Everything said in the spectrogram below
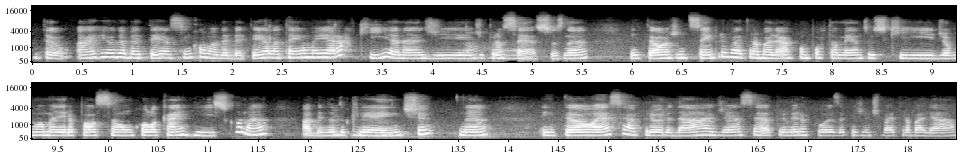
Então, a RODBT, assim como a DBT, ela tem uma hierarquia né, de, uhum. de processos, né? Então, a gente sempre vai trabalhar comportamentos que, de alguma maneira, possam colocar em risco né, a vida uhum. do cliente, né? Então, essa é a prioridade, essa é a primeira coisa que a gente vai trabalhar.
